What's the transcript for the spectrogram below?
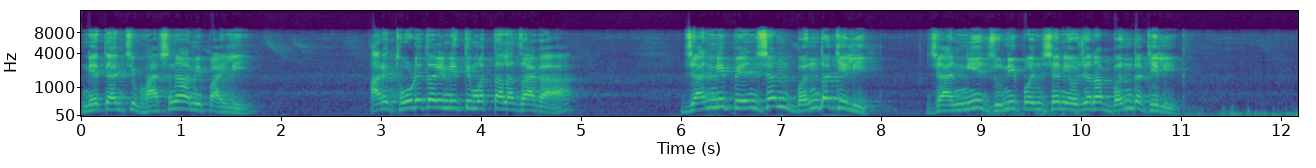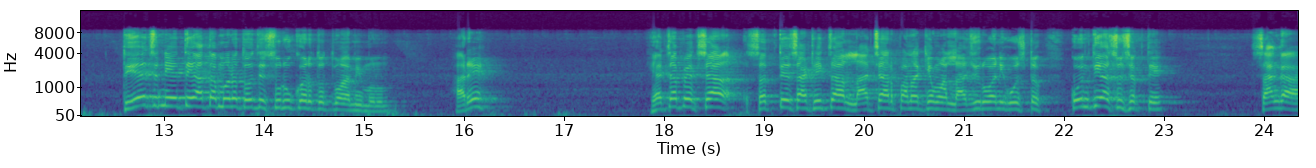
नेत्यांची भाषणं आम्ही पाहिली. अरे थोडे तरी नीतिमत्ताला जागा. ज्यांनी पेन्शन बंद केली ज्यांनी जुनी पेन्शन योजना बंद केली तेच नेते आता म्हणत होते सुरू करत होतो आम्ही म्हणून. अरे ह्याच्यापेक्षा सत्तेसाठीचा लाचारपणा किंवा लाजीरवाणी गोष्ट कोणती असू शकते? सांगा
